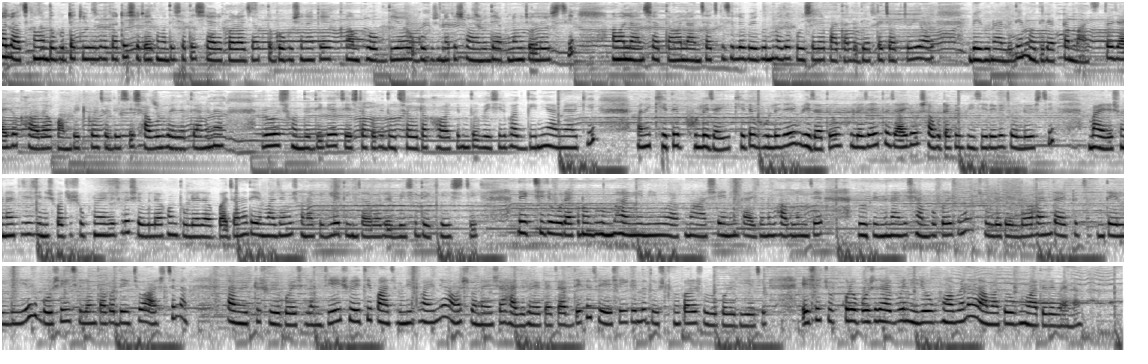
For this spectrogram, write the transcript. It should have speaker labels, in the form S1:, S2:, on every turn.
S1: চলো আজকে আমার দুপুরটা কীভাবে কাটে সেটাই তোমাদের সাথে শেয়ার করা যাক। তো গোপুসোনাকে ভোগ দিয়ে, গোপুসোনাকে সরানো দিয়ে এখন আমি চলে এসেছি। আমার লাঞ্চ সারতে আমার লাঞ্চ আজকে ছিল বেগুন ভাজা, পুঁই শাকের পাতা আলু দিয়ে একটা চচ্চড়ি আর বেগুন আলু দিয়ে নদীর একটা মাছ। তো যাই হোক, খাওয়া দাওয়া কমপ্লিট করে চলে এসেছি। সাবুর হয়ে যেতে আমি না রোজ সন্ধ্যের দিকে চেষ্টা করি দুধ সাবুটা খাওয়ার, কিন্তু বেশিরভাগ দিনই আমি আর কি মানে খেতে ভুলে যাই। খেতে ভুলে যাই, ভেজাতেও ভুলে যাই। তো যাই হোক, সাবুটাকে ভিজিয়ে রেখে চলে এসেছি। বাইরে সোনার কিছু জিনিসপত্র শুকনো হয়ে গেছিল, সেগুলো এখন তুলে রাখব। আর জানো তো, এর মাঝে আমি সোনাকে গিয়ে তিন চারবারের বেশি দেখে এসেছি। দেখছি যে ওর এখনও ঘুম ভাঙেনি, ও এখনও আসেনি, তাই জন্য ভাবলাম যে দু, তিন দিন আগে শ্যাম্পু করেছিলাম, চুলে তেল দেওয়া হয়নি, তাই একটু তেল দিয়ে বসেই ছিলাম। তারপর দেখছি ও আসছে না, তা আমি একটু শুয়ে পড়েছিলাম। যেই শুয়েছি পাঁচ মিনিট হয়নি, আমার সোনা এসে হাজির হয়ে গেছে। আর দেখেছ, এসেই কিন্তু দুষ্টুমি করা শুরু করে দিয়েছে। এসে চুপ করে বসে থাকবে, নিজেও ঘুমাবে না, আর আমাকেও ঘুমাতে দেবে না।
